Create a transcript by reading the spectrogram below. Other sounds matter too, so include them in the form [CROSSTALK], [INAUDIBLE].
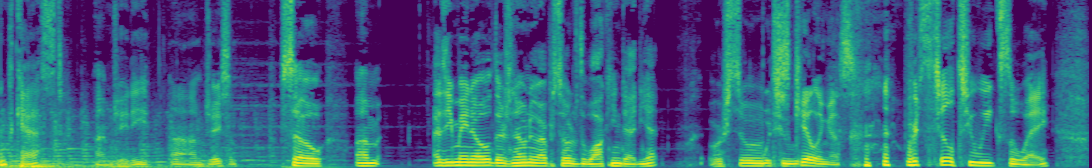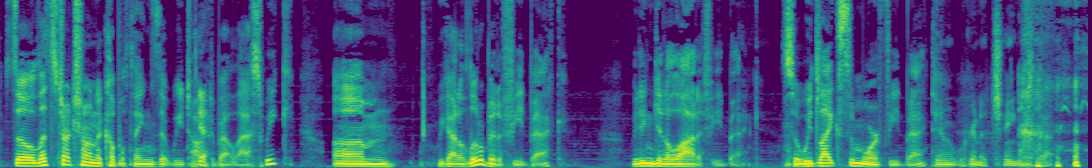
Nth Cast. I'm JD. Um, Jason. So, um, as you may know, there's no new episode of The Walking Dead yet. We're still Which two, is killing us. [LAUGHS] we're still two weeks away. So let's touch on a couple things that we talked Yeah. about last week. Um, we got a little bit of feedback. We didn't get a lot of feedback. So we'd like some more feedback. Damn it, we're gonna change that. [LAUGHS]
